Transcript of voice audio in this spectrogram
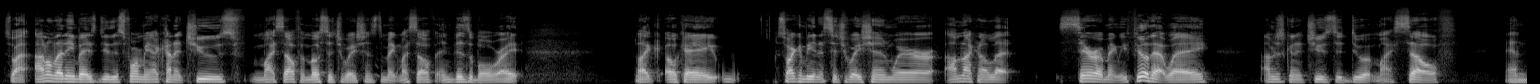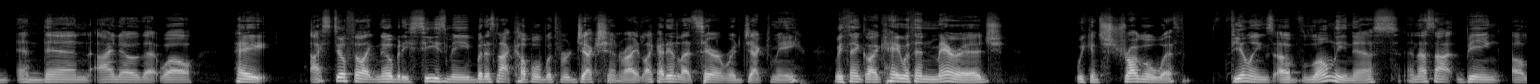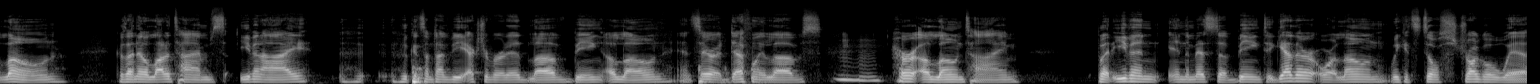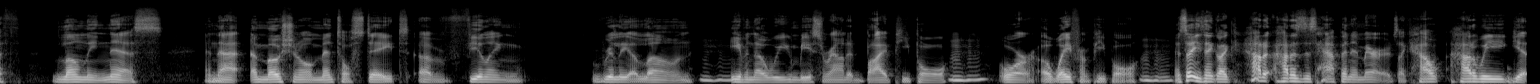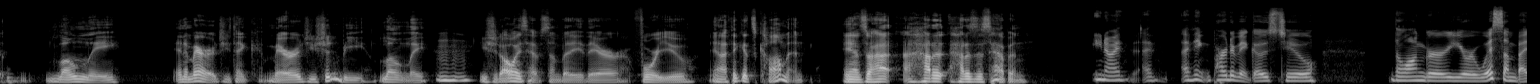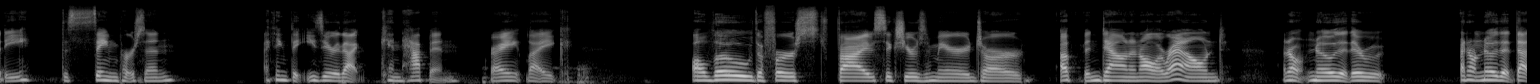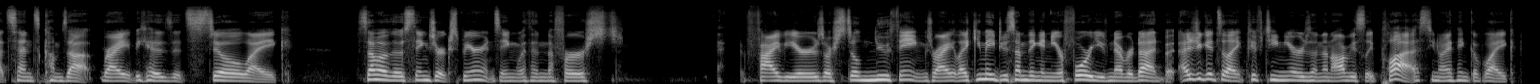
So I, I don't let anybody do this for me. I kind of choose myself in most situations to make myself invisible, right? Like, okay, so I can be in a situation where I'm not going to let Sarah make me feel that way. I'm just going to choose to do it myself. And and then I know that well, hey, I still feel like nobody sees me, but it's not coupled with rejection, right? Like I didn't let Sarah reject me. We think like, hey, within marriage, we can struggle with feelings of loneliness, and that's not being alone. Because I know a lot of times, even I, who- can sometimes be extroverted, love being alone, and Sarah definitely loves Mm-hmm. her alone time. But even in the midst of being together or alone, we could still struggle with loneliness and that emotional, mental state of feeling really alone, Mm-hmm. even though we can be surrounded by people Mm-hmm. or away from people. Mm-hmm. And so you think like, how do, how does this happen in marriage? Like how how do we get lonely in a marriage? You think marriage, you shouldn't be lonely. Mm-hmm. You should always have somebody there for you, and I think it's common. And so how how do, how does this happen? you know, I, I I think part of it goes to the longer you're with somebody, the same person, I think the easier that can happen, right? Like, although the first five six years of marriage are up and down and all around, I don't know that there, I don't know that that sense comes up, right? Because it's still like some of those things you're experiencing within the first five years are still new things, right? Like you may do something in year four you've never done, but as you get to like 15 years and then obviously plus, you know, I think of like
